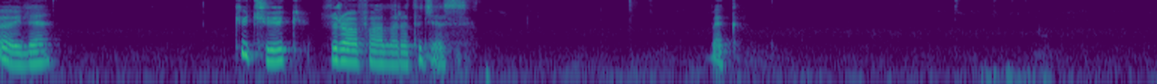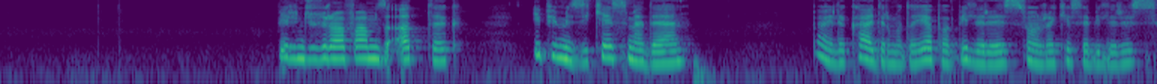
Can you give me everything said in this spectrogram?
böyle küçük zürafalar atacağız. Bakın. Birinci zürafamızı attık. İpimizi kesmeden böyle kaydırmada yapabiliriz. Sonra kesebiliriz.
